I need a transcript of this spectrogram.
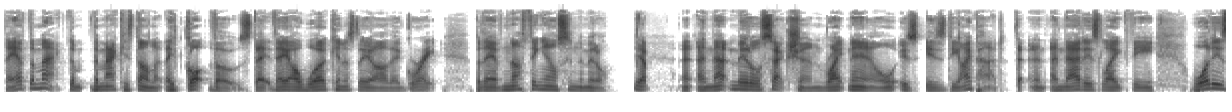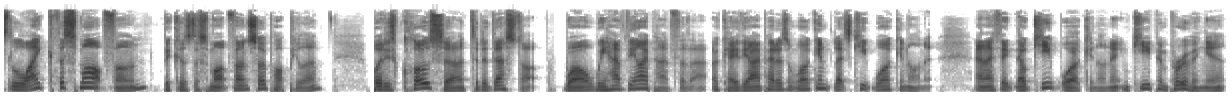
They have the Mac, the, the Mac is done. Like they've got those. They they are working as they are. They're great, but they have nothing else in the middle. Yep and that middle section right now is is the iPad, and, and that is like the what is like the smartphone because the smartphone's so popular, but is closer to the desktop. Well, we have the iPad for that. Okay, the iPad isn't working. Let's keep working on it, and I think they'll keep working on it and keep improving it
